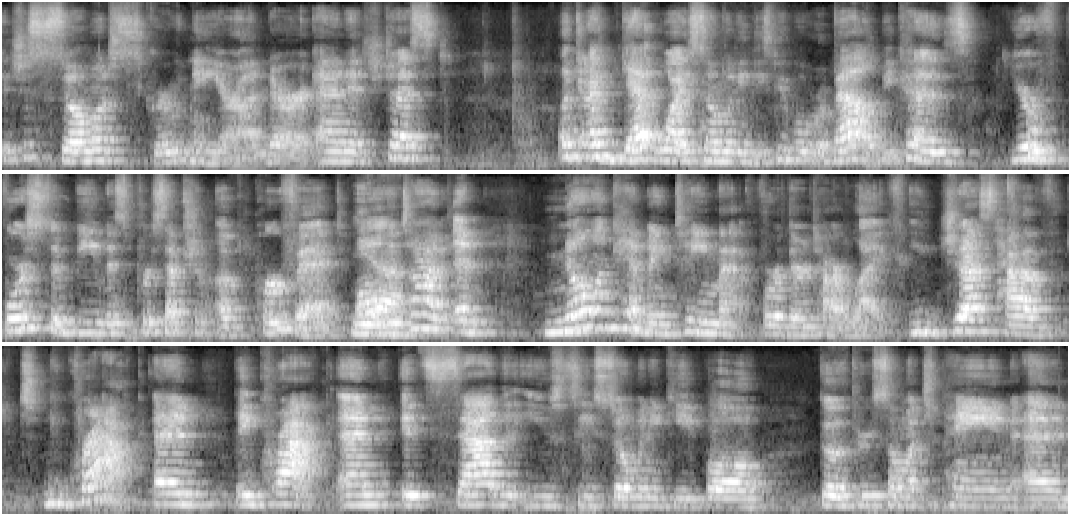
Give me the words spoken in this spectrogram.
it's just so much scrutiny you're under, and it's just like I get why so many of these people rebel because you're forced to be this perception of perfect all Yeah. the time, and no one can maintain that for their entire life. You just have you crack, and they crack, and it's sad that you see so many people go through so much pain, and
